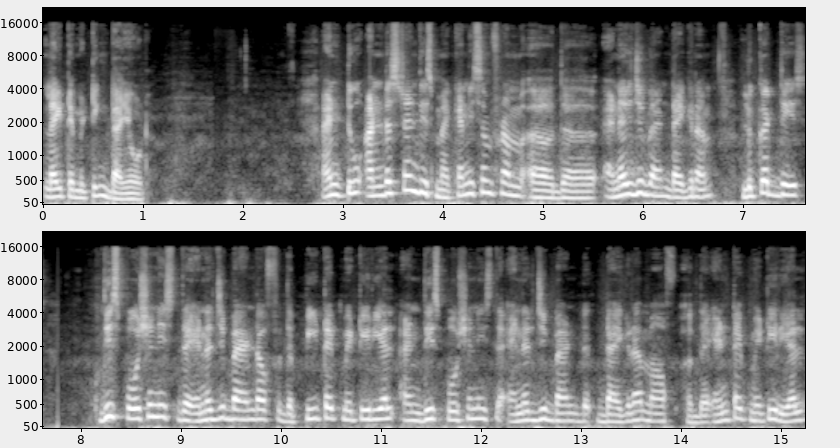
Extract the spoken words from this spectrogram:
light emitting diode. And to understand this mechanism from uh, the energy band diagram look at this this portion is the energy band of the p-type material and this portion is the energy band diagram of uh, the n-type material.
